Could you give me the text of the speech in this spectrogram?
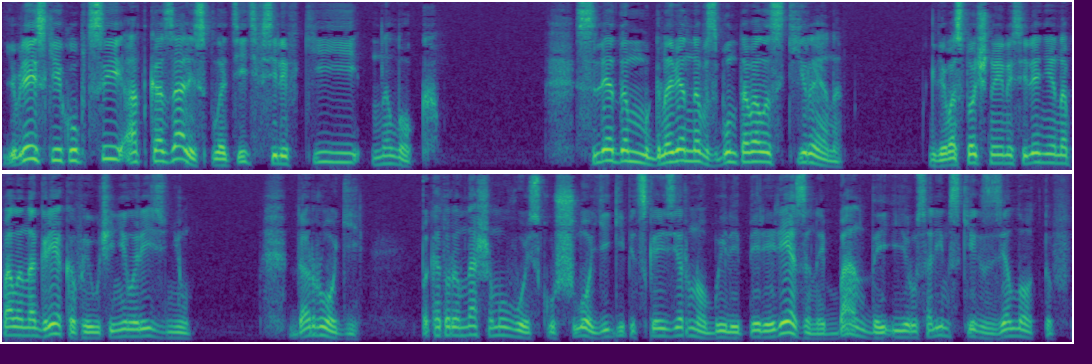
Еврейские купцы отказались платить в Селевкии налог. Следом мгновенно взбунтовалась Кирена, где восточное население напало на греков и учинило резню. Дороги, по которым нашему войску шло египетское зерно, были перерезаны бандой иерусалимских зелотов.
